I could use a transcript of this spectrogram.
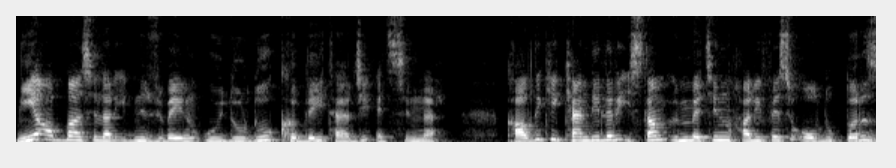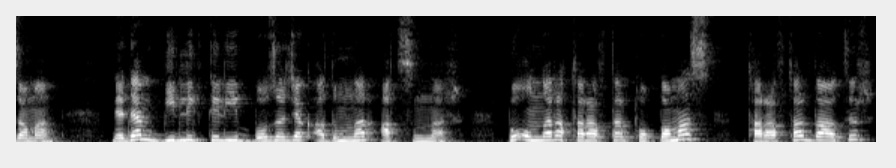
Niye Abbasiler İbn Zübeyir'in uydurduğu kıbleyi tercih etsinler? Kaldı ki kendileri İslam ümmetinin halifesi oldukları zaman neden birlikteliği bozacak adımlar atsınlar? Bu onlara taraftar toplamaz, taraftar dağıtır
